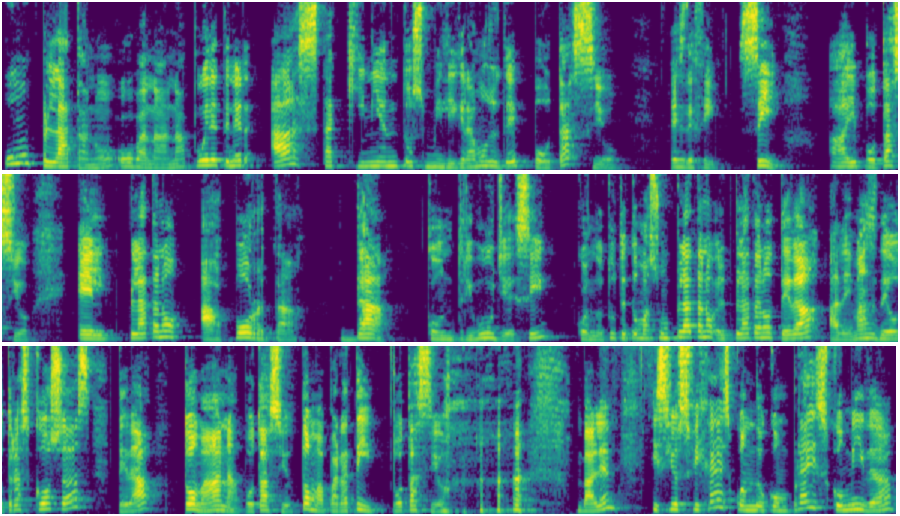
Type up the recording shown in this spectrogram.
un plátano o banana puede tener hasta 500 miligramos de potasio. Es decir, sí, hay potasio el plátano aporta, da, contribuye, ¿sí? Cuando tú te tomas un plátano, el plátano te da, además de otras cosas, te da, toma Ana, potasio, toma para ti, potasio. ¿Vale? Y si os fijáis, cuando compráis comida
